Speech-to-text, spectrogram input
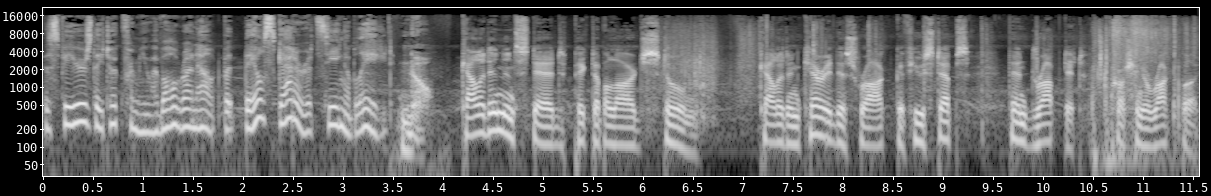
The spheres they took from you have all run out, but they'll scatter at seeing a blade. No. Kaladin instead picked up a large stone. Kaladin carried this rock a few steps, then dropped it, crushing a rock bud.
